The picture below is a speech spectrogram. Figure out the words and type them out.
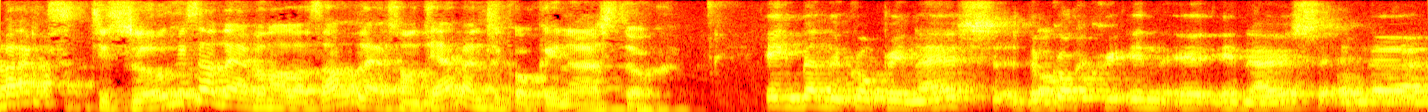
Bart. Het is logisch dat hij van alles afblijft, want jij bent de kok in huis, toch? Ik ben de kok in huis, de kok, kok in, in huis. En uh,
